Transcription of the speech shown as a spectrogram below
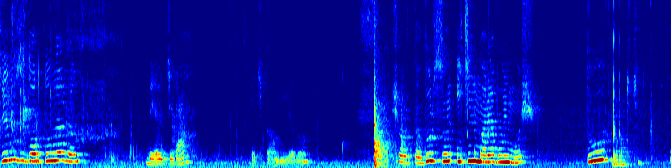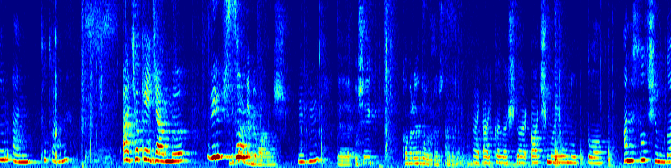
Suyumuzu dolduruyorum. Bir önceden. Geç kalmayalım. Şurada dursun. İki numara buymuş. Dur. Buradan tutayım. Dur anne. Tut anne. Ay çok heyecanlı. Bir Bir tane mi varmış? Hı hı. Ee, o şeyi kameraya doğru gösterelim. Ay arkadaşlar açmayı unuttum. Anne saçımda.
